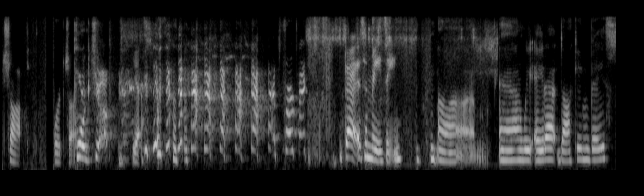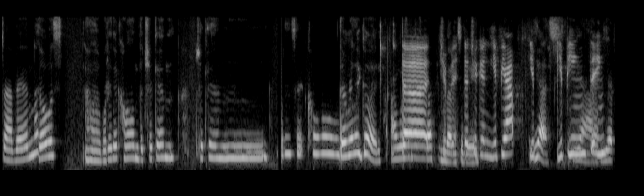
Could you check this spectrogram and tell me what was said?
Chop. Porg Chop. Pork chop. Yes. That's perfect. that is amazing. um, and we ate at Docking Bay 7. Those, uh, what do they call them? The chicken, chicken, what is it called? They're really good. I wasn't The expecting them chicken, to the be. chicken yip yap. Yip, yes. yipping yeah, thing? Yep.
